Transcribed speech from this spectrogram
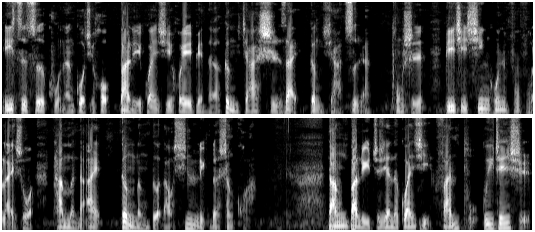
一次次苦难过去后，伴侣关系会变得更加实在、更加自然。同时，比起新婚夫妇来说，他们的爱更能得到心灵的升华。当伴侣之间的关系返璞归真时，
